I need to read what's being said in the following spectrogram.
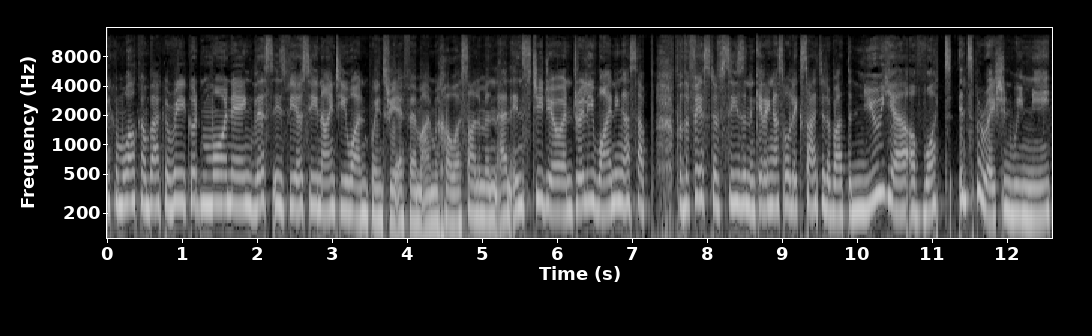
Alaikum. Welcome back. A very good morning. This is VOC 91.3 FM. I'm Gouwa Solomon and in studio and really winding us up for the festive season and getting us all excited about the new year of what inspiration we need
